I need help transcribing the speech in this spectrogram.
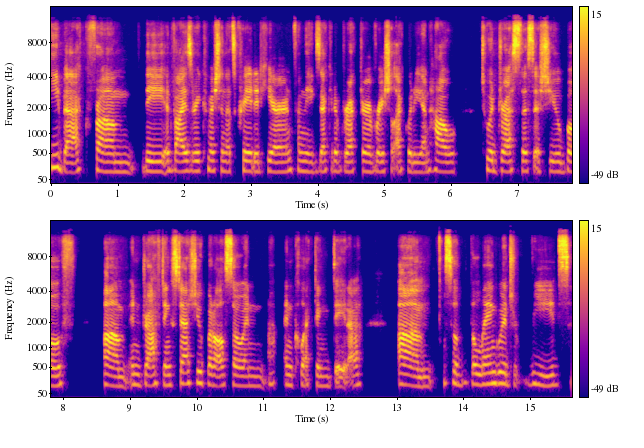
feedback from the advisory commission that's created here and from the executive director of racial equity and how to address this issue both um, in drafting statute but also in, in collecting data. Um, so the language reads,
